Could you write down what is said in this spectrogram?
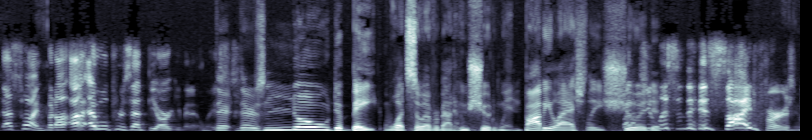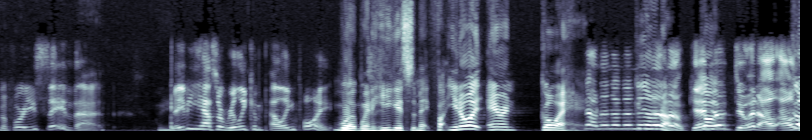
That's fine, but I, I will present the argument at least. There, there's no debate whatsoever about who should win. Bobby Lashley Why don't should you listen to his side first before you say that? Maybe he has a really compelling point. Well, when he gets to make. You know what, Aaron? Go ahead. no, no, no, no, no, No, no, no, no. no. Go- don't do it. I'll, I'll, go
